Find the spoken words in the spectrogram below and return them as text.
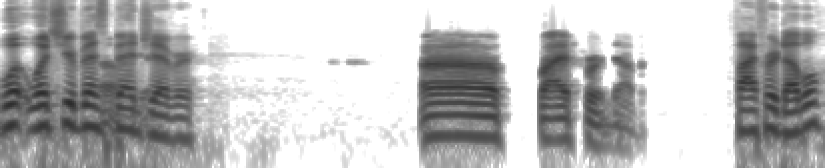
What What's your best Oh, bench yeah. ever? Uh, five for a dub. Five for a double?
